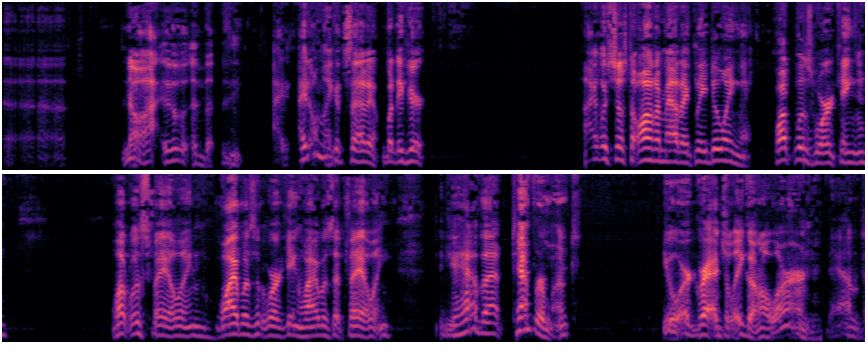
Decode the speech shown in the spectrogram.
uh, no, I, I I don't think it's that. But if you're, I was just automatically doing it. What was working? What was failing? Why was it working? Why was it failing? If you have that temperament, you are gradually going to learn. And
